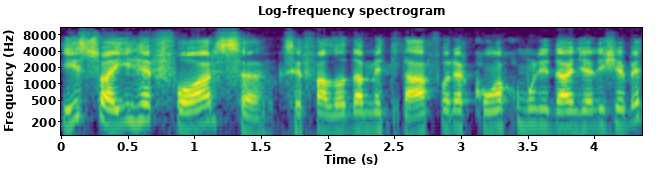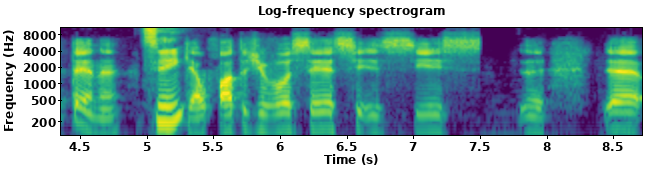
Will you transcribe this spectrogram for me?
isso aí reforça o que você falou da metáfora com a comunidade LGBT, né? Sim. Que é o fato de você se. se- é, é,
